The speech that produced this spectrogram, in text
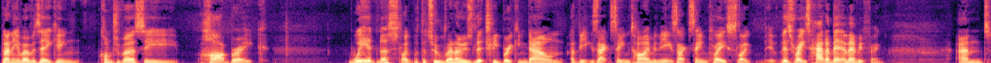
Plenty of overtaking, controversy, heartbreak, weirdness, like with the two Renaults literally breaking down at the exact same time in the exact same place. Like it, this race had a bit of everything, and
